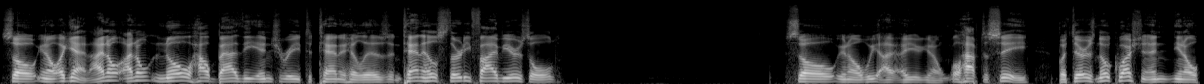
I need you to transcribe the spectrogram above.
So, you know, again, I don't I don't know how bad the injury to Tannehill is, and Tannehill's 35 years old. So, you know, we I, I you know, we'll have to see, but there is no question and you know,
